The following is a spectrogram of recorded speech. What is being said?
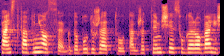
państwa wniosek do budżetu, także tym się sugerowaliśmy.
